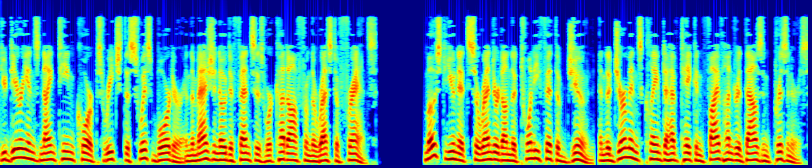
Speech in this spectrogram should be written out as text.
Guderian's 19 Corps reached the Swiss border and the Maginot defences were cut off from the rest of France. Most units surrendered on 25 June, and the Germans claimed to have taken 500,000 prisoners.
